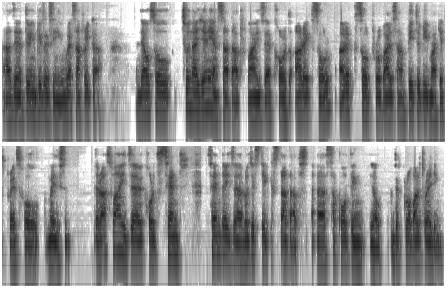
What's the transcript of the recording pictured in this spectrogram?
Uh, they're doing business in West Africa. And there are also two Nigerian startups. One is uh, called Arexol. Arexol provides a B2B marketplace for medicine. The last one is uh, called Send. Send is a logistic startups uh, supporting you know the global trading.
